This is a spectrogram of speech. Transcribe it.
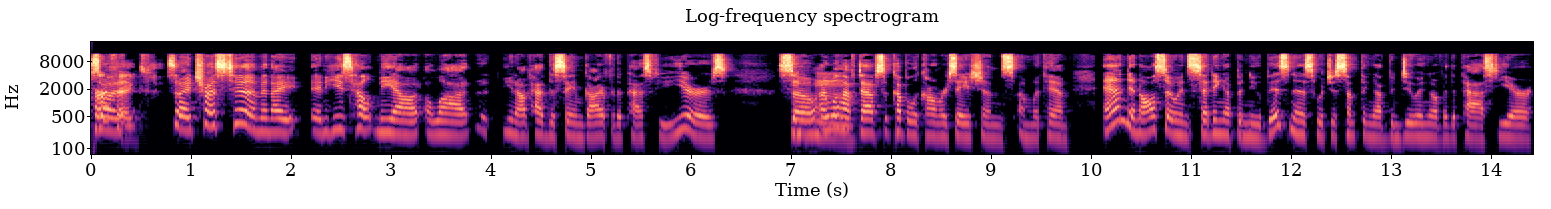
So I- perfect. so I trust him and I and he's helped me out a lot. You know, I've had the same guy for the past few years. So I will have to have a couple of conversations um, with him. And and also in setting up a new business, which is something I've been doing over the past year.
